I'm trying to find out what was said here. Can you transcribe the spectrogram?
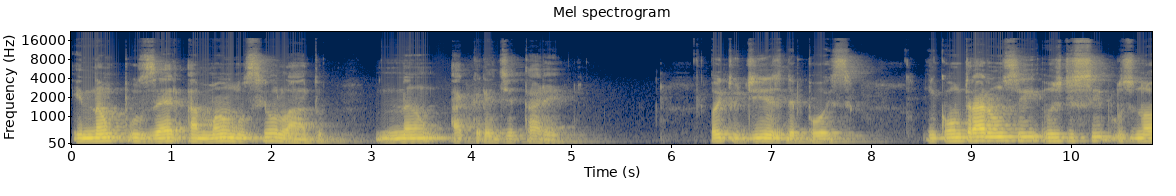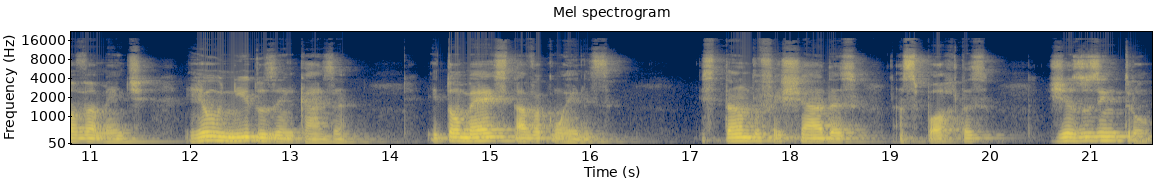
e não puser a mão no seu lado, não acreditarei. Oito dias depois, encontraram-se os discípulos novamente, reunidos em casa, e Tomé estava com eles. Estando fechadas as portas, Jesus entrou,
